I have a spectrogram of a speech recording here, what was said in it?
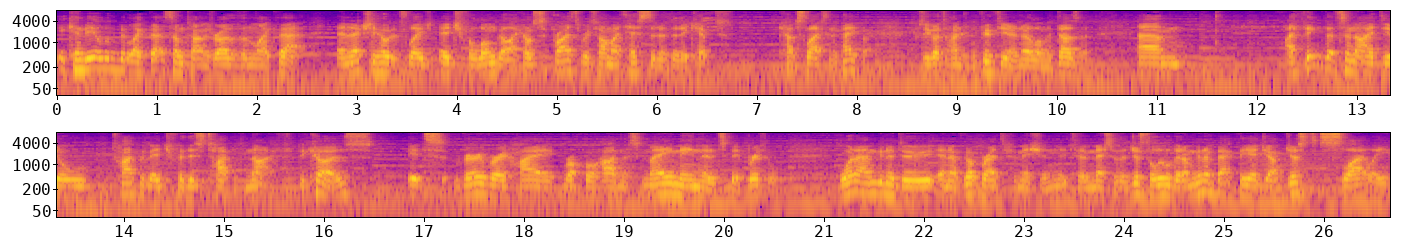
it can be a little bit like that sometimes rather than like that. And it actually held its edge for longer. Like I was surprised every time I tested it that it kept cut slicing the paper because you got to 150 and it no longer does it. Um, I think that's an ideal type of edge for this type of knife because it's very very high Rockwell hardness may mean that it's a bit brittle. What I'm going to do, and I've got Brad's permission to mess with it just a little bit, I'm going to back the edge up just slightly.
